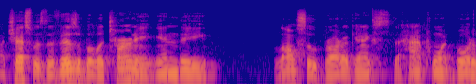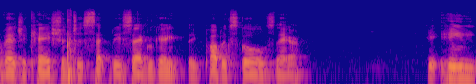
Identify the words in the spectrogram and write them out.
Uh, Chess was the visible attorney in the lawsuit brought against the High Point Board of Education to se- desegregate the public schools there. He, he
